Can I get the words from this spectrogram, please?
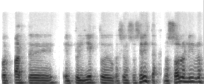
por parte del proyecto de educación socialista. No son los libros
